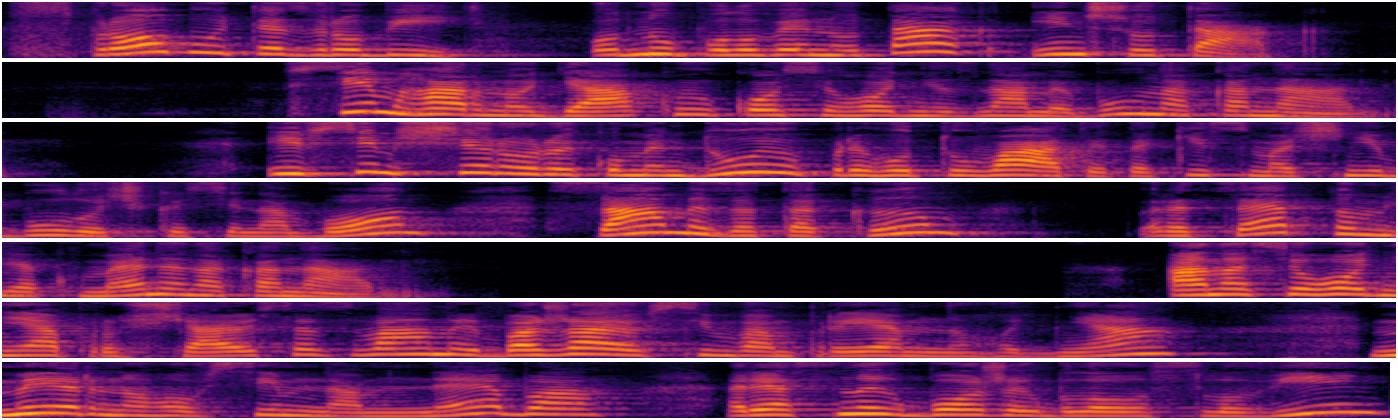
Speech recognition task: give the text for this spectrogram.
спробуйте зробити одну половину так, іншу так. Всім гарно дякую, хто сьогодні з нами був на каналі. І всім щиро рекомендую приготувати такі смачні булочки Сінабон саме за таким рецептом, як в мене на каналі. А на сьогодні я прощаюся з вами. Бажаю всім вам приємного дня, мирного всім нам неба, рясних Божих благословінь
